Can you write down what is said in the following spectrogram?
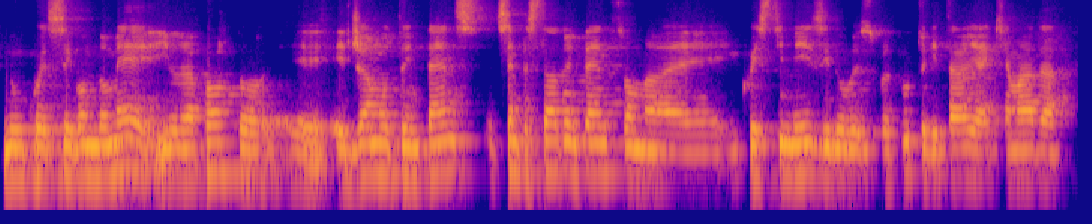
Dunque, secondo me il rapporto è, già molto intenso, è sempre stato intenso, ma in questi mesi dove soprattutto l'Italia è chiamata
